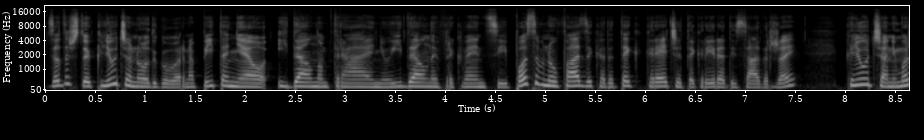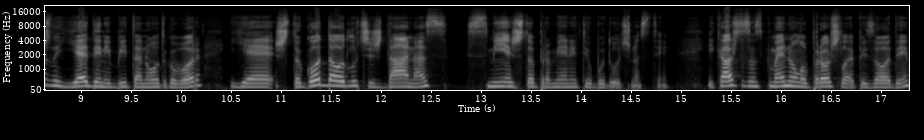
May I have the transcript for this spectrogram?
zato što je ključan odgovor na pitanje o idealnom trajanju, idealnoj frekvenciji, posebno u fazi kada tek krećete kreirati sadržaj, ključan i možda jedini bitan odgovor je što god da odlučiš danas, smiješ to promijeniti u budućnosti. I kao što sam spomenula u prošloj epizodi,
